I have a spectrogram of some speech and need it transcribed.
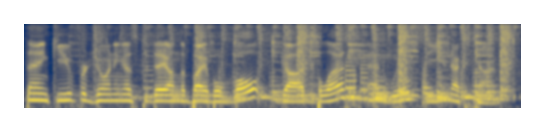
Thank you for joining us today on the Bible Vault. God bless, and we'll see you next time.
